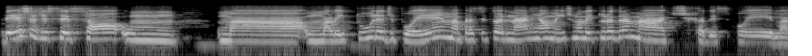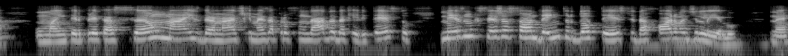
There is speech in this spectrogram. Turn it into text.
Deixa de ser só um, uma, uma leitura de poema para se tornar realmente uma leitura dramática desse poema, uma interpretação mais dramática e mais aprofundada daquele texto, mesmo que seja só dentro do texto e da forma de lê-lo né?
